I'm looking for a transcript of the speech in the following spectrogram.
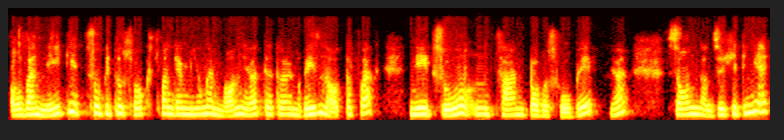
Aber nicht jetzt so, wie du sagst, von dem jungen Mann, ja, der da im Riesenauto fährt, nicht so und sagen, boah, was habe ich, ja, sondern solche Dinge.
